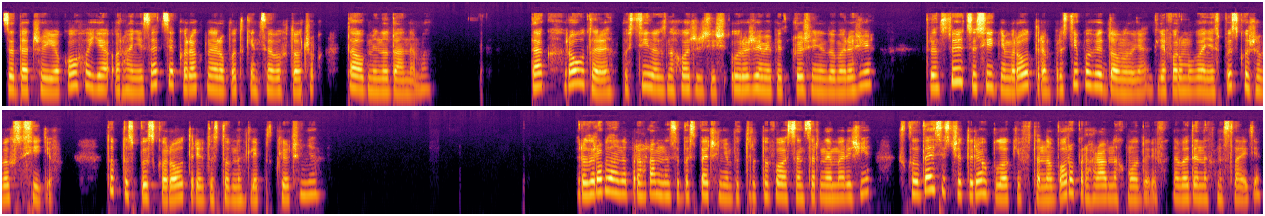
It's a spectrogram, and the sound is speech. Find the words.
задачею якого є організація коректної роботи кінцевих точок та обміну даними. Так, роутери, постійно знаходячись у режимі підключення до мережі, транслюють сусіднім роутерам прості повідомлення для формування списку живих сусідів, тобто списку роутерів, доступних для підключення. Розроблене програмне забезпечення бездротової сенсорної мережі складається з чотирьох блоків та набору програмних модулів, наведених на слайді.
